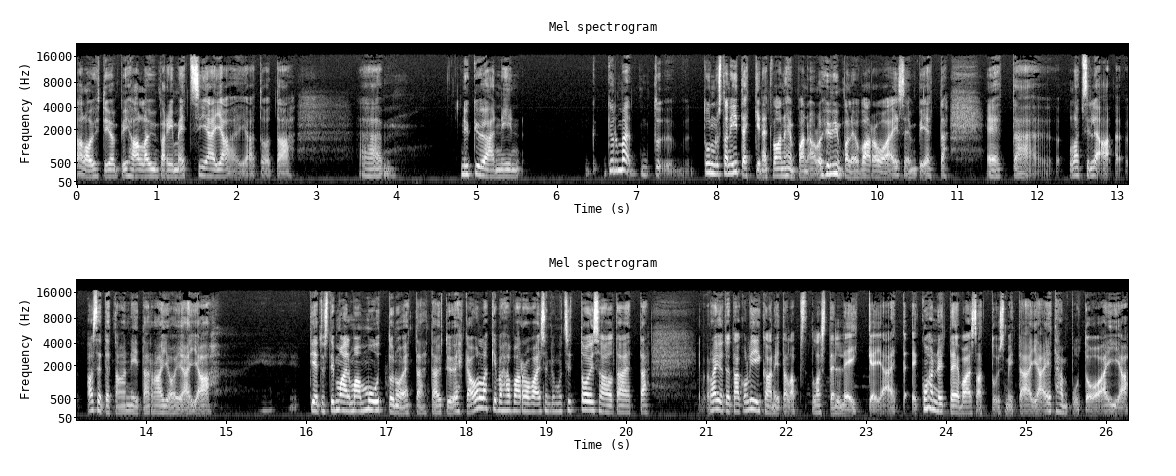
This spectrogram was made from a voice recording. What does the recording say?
taloyhtiön pihalla ympäri metsiä ja, ja tota, ää, nykyään niin kyllä mä tunnustan itsekin, että vanhempana on hyvin paljon varovaisempi, että, että lapsille asetetaan niitä rajoja ja tietysti maailma on muuttunut, että täytyy ehkä ollakin vähän varovaisempi, mutta sitten toisaalta, että rajoitetaanko liikaa niitä lasten leikkejä, että kunhan nyt ei vain sattuisi mitään ja ethän putoa ja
